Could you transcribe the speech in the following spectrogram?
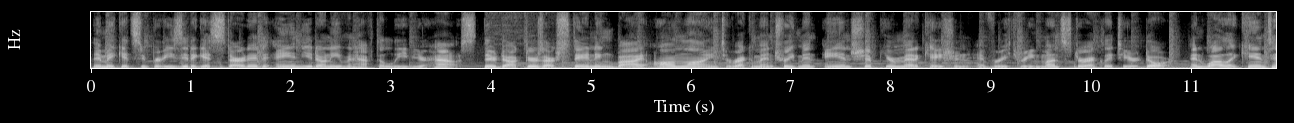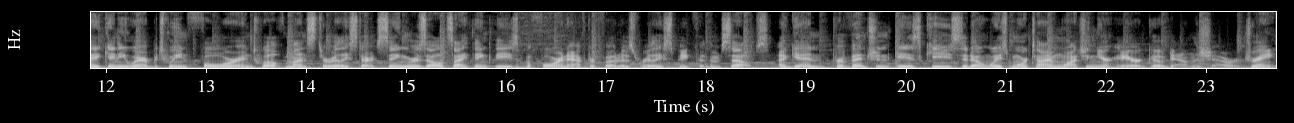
They make it super easy to get started, and you don't even have to leave your house. Their doctors are standing by online to recommend treatment and ship your medication every three months directly to your door. And while it can take anywhere between 4 and 12 months to really start seeing results, I think these before and after photos really speak for themselves. Again, prevention is key, so don't waste more time watching your hair go down the shower drain.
